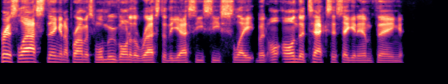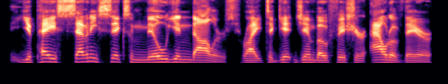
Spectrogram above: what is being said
Chris, last thing, and I promise we'll move on to the rest of the SEC slate. But on, on the Texas A&M thing, you pay $76 million, right, to get Jimbo Fisher out of there.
